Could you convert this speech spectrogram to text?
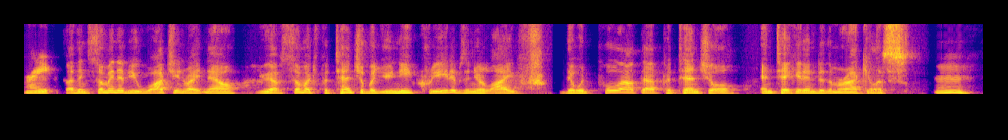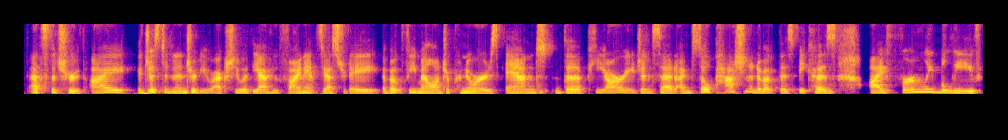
Right. So I think so many of you watching right now, you have so much potential, but you need creatives in your life that would pull out that potential and take it into the miraculous. Mm, that's the truth. I just did an interview actually with Yahoo Finance yesterday about female entrepreneurs, and the PR agent said, I'm so passionate about this because I firmly believe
